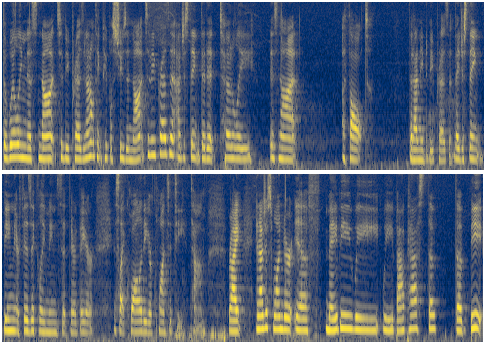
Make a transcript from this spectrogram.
the willingness not to be present, I don't think people's choosing not to be present. I just think that it totally is not a thought that I need to be present. They just think being there physically means that they're there. It's like quality or quantity time, right? And I just wonder if maybe we we bypass the the be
